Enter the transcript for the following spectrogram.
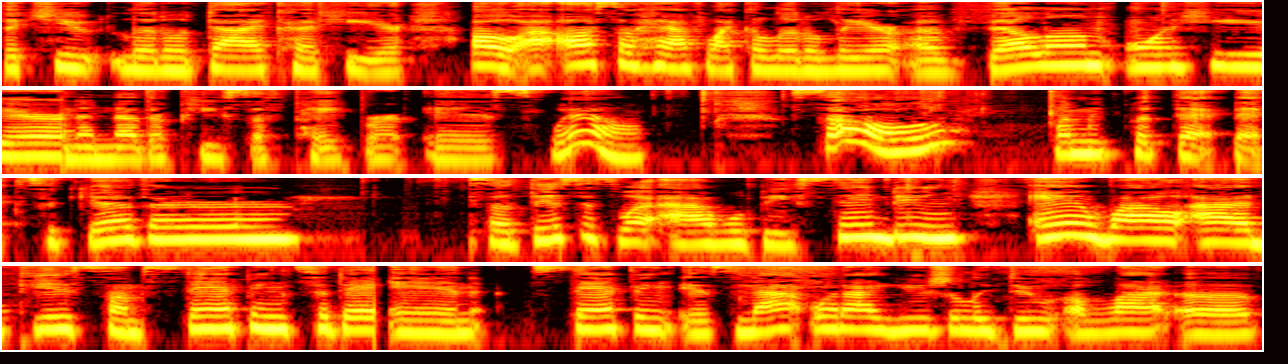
the cute little die cut here. Oh, I also have like a little layer of vellum on here and another piece of paper as well. So let me put that back together. So this is what I will be sending. And while I did some stamping today, and stamping is not what I usually do a lot of,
